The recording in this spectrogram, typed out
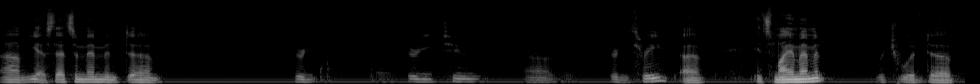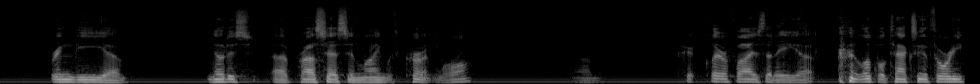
one. Um, Yes, that's Amendment um, 30 32, uh, 33. Uh, It's my amendment, which would uh, bring the uh, notice uh, process in line with current law. Um, c- Clarifies that a uh, local taxing authority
